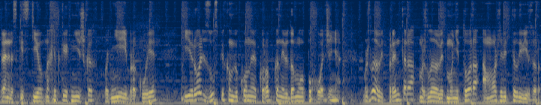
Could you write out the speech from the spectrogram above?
тренерський стіл на хитких ніжках, однієї бракує. Її роль з успіхом виконує коробка невідомого походження, можливо від принтера, можливо від монітора, а може від телевізора.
